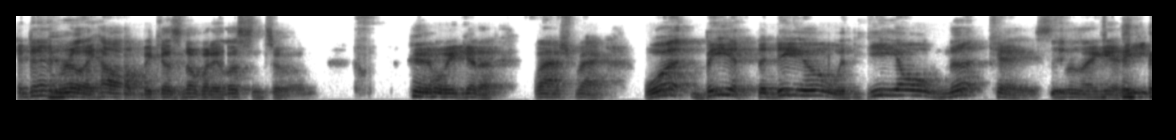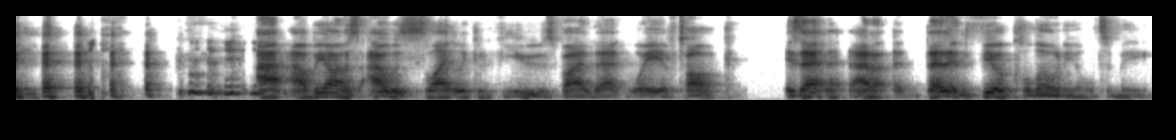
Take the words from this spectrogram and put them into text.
it didn't really help because nobody listened to him. we get a flashback. What beeth the deal with ye old nutcase? And then they get eaten. I, I'll be honest, I was slightly confused by that way of talk, Is that I don't, that didn't feel colonial to me?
